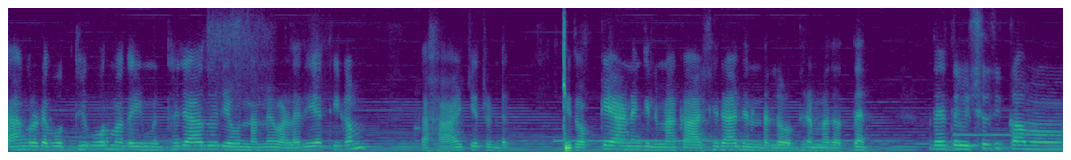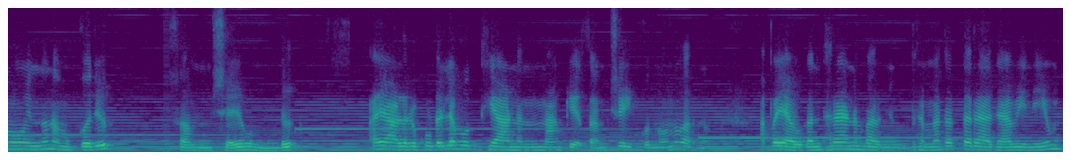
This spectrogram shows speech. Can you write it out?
താങ്കളുടെ ബുദ്ധികൂർമ്മതയും യുദ്ധചാതുര്യവും നമ്മെ വളരെയധികം സഹായിച്ചിട്ടുണ്ട്. ഇതൊക്കെയാണെങ്കിലും ആ കാശിരാജനുണ്ടല്ലോ ബ്രഹ്മദത്തൻ. അദ്ദേഹത്തെ വിശ്വസിക്കാമോ എന്ന് നമുക്കൊരു സംശയമുണ്ട്. അയാളൊരു കുടല ബുദ്ധിയാണെന്ന് നാം സംശയിക്കുന്നു എന്ന് പറഞ്ഞു. അപ്പൊ യൗഗന്ധരായണൻ പറഞ്ഞു. ബ്രഹ്മദത്ത രാജാവ് ഇനിയും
